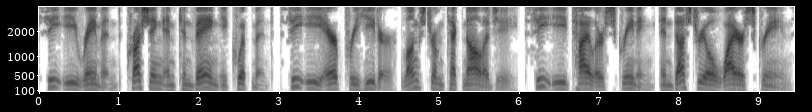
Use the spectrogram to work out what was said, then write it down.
CE Raymond crushing and conveying equipment, CE Air Preheater Ljungström Technology, CE Tyler Screening industrial wire screens,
